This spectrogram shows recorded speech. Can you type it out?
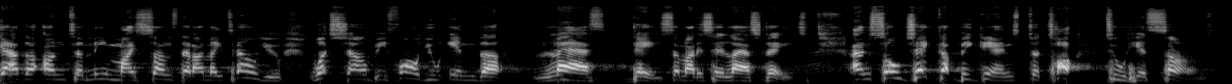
Gather unto me my sons that I may tell you what shall befall you in the last days. Somebody say last days. And so Jacob begins to talk to his sons.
